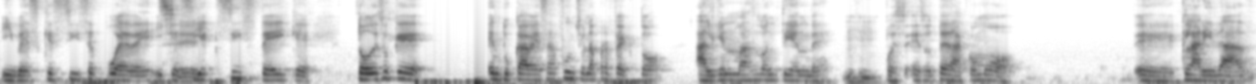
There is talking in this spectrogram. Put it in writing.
y ves que sí se puede y que sí existe y que todo eso que en tu cabeza funciona perfecto, alguien más lo entiende, pues eso te da como eh, claridad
